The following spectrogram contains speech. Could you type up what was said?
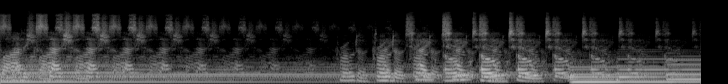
session. Prototype Two.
